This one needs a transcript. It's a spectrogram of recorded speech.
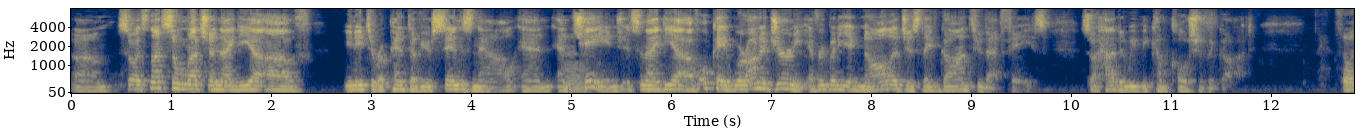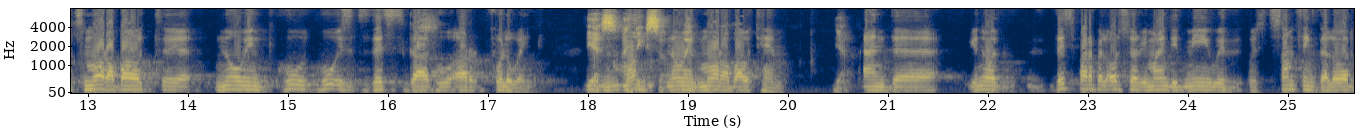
Um, so it's not so much an idea of you need to repent of your sins now and and Mm. change. It's an idea of okay, we're on a journey. Everybody acknowledges they've gone through that phase. So how do we become closer to God? So it's more about uh, knowing who who is this God who are following. Yes, I think so. Knowing more about Him. Yeah. And uh, you know, this parable also reminded me with, with something the Lord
